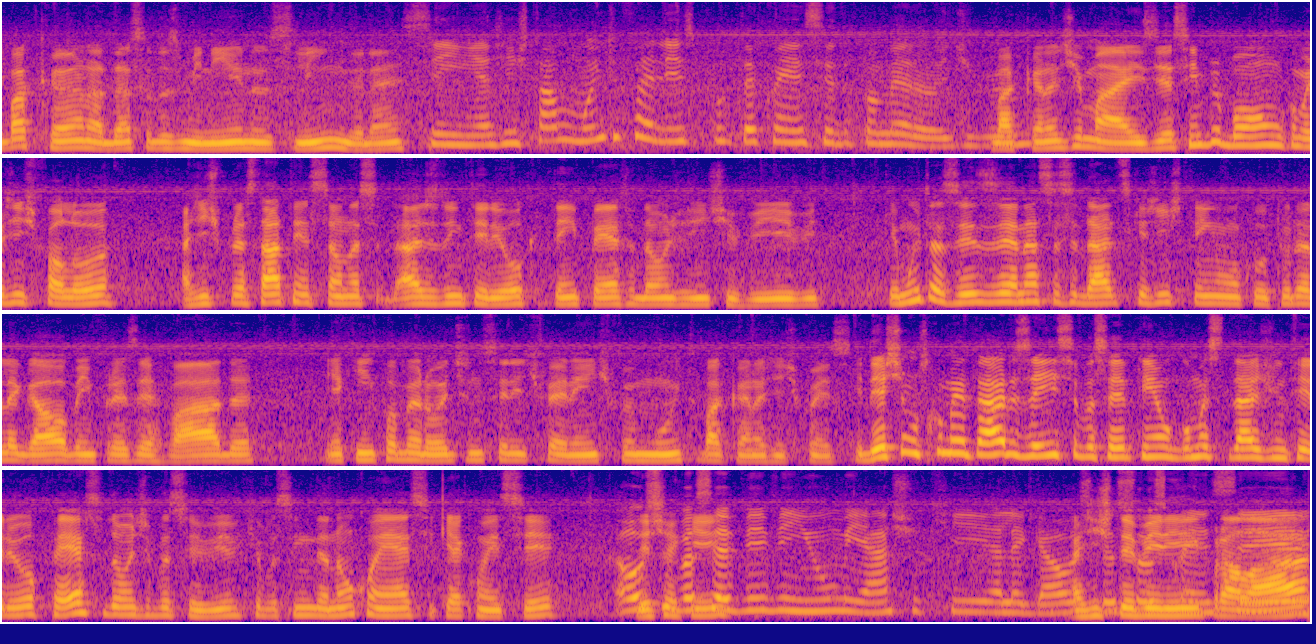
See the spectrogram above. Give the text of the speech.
Que bacana, a dança dos meninos, lindo, né? Sim, a gente tá muito feliz por ter conhecido Pomerode, viu? Bacana demais. E é sempre bom, como a gente falou, a gente prestar atenção nas cidades do interior que tem perto de onde a gente vive. Porque muitas vezes é nessas cidades que a gente tem uma cultura legal, bem preservada. E aqui em Pomerode não seria diferente, foi muito bacana a gente conhecer. E deixa uns comentários aí se você tem alguma cidade do interior perto de onde você vive que você ainda não conhece e quer conhecer. Ou Deixa se aqui. você vive em uma e acha que é legal A as gente deveria ir pra lá.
